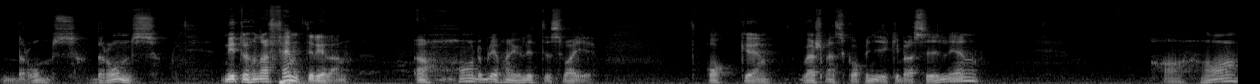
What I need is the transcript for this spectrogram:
Broms? Brons. 1950 redan. Jaha, då blev han ju lite svajig. Och eh, världsmästerskapen gick i Brasilien. Jaha.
